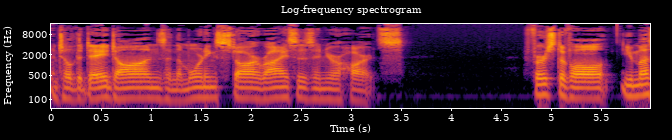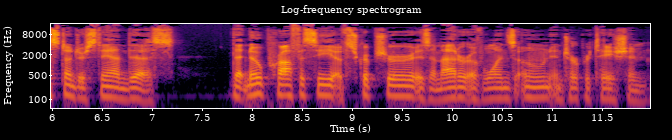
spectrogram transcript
until the day dawns and the morning star rises in your hearts. First of all, you must understand this that no prophecy of Scripture is a matter of one's own interpretation,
